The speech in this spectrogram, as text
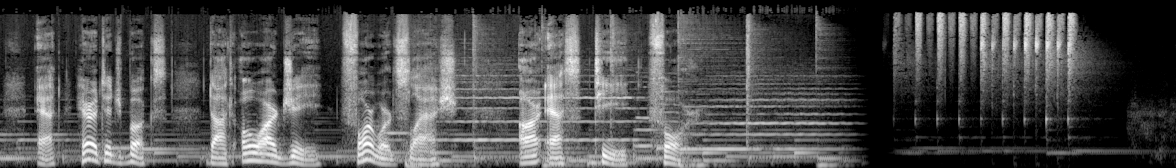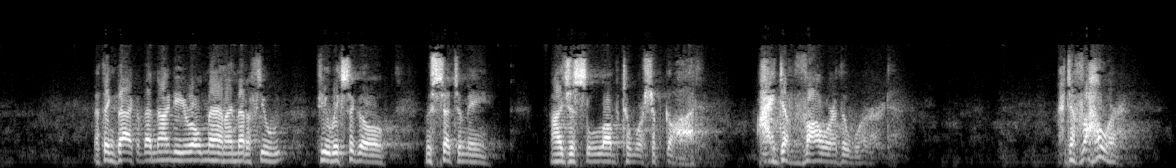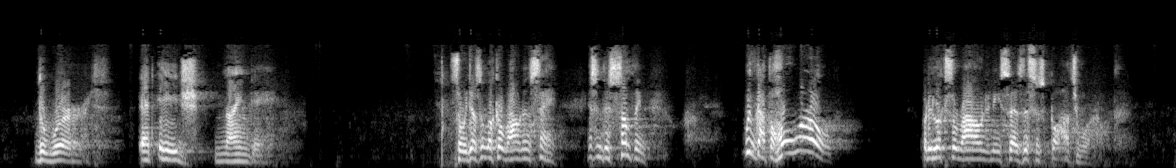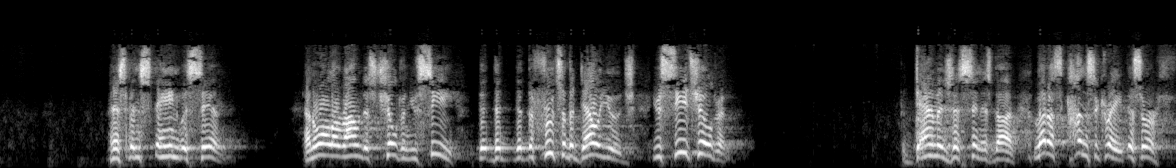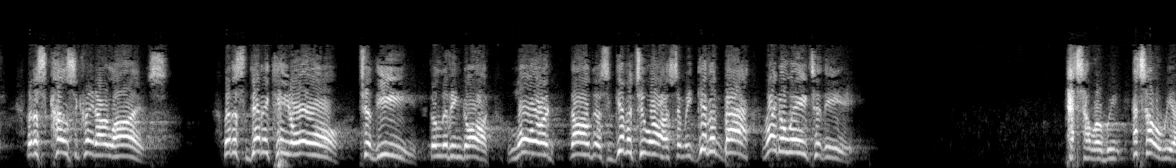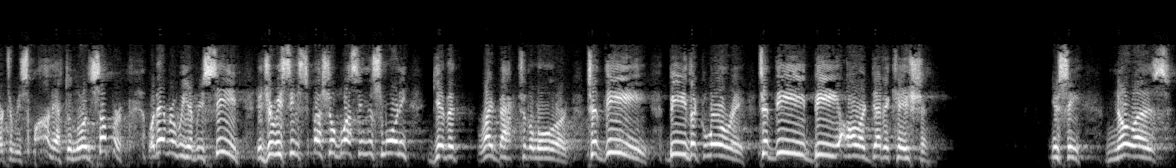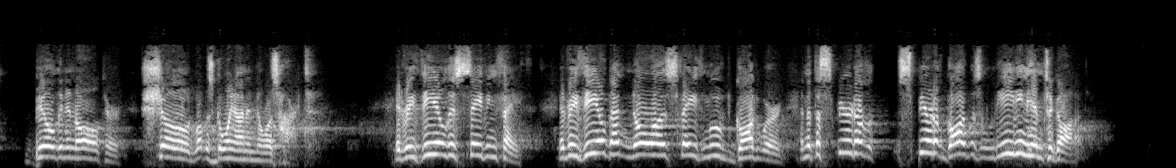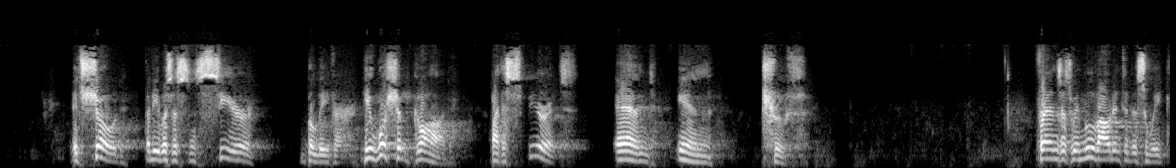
at heritageBooks.org forward slash RST4. I think back of that 90 year old man I met a few, few weeks ago who said to me, I just love to worship God. I devour the Word. I devour the Word at age 90. So he doesn't look around and say, isn't this something? We've got the whole world. But he looks around and he says, this is God's world and it's been stained with sin. And all around us, children, you see the, the, the, fruits of the deluge. You see children. The damage that sin has done. Let us consecrate this earth. Let us consecrate our lives. Let us dedicate all to Thee, the living God. Lord, Thou dost give it to us, and we give it back right away to Thee. That's how we, that's how we are to respond after the Lord's Supper. Whatever we have received, did you receive special blessing this morning? Give it right back to the Lord. To Thee be the glory. To Thee be our dedication. You see, Noah's building an altar showed what was going on in Noah's heart. It revealed his saving faith. It revealed that Noah's faith moved Godward and that the Spirit of, Spirit of God was leading him to God. It showed that he was a sincere believer. He worshiped God by the Spirit and in truth. Friends, as we move out into this week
